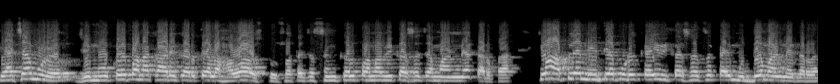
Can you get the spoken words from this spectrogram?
त्याच्यामुळं जे मोकळेपणा कार्यकर्त्याला हवा असतो स्वतःच्या संकल्पना विकासाच्या मांडण्याकरता किंवा आपल्या नेत्यापुढे काही विकासाचं काही मुद्दे मांडण्याकरता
